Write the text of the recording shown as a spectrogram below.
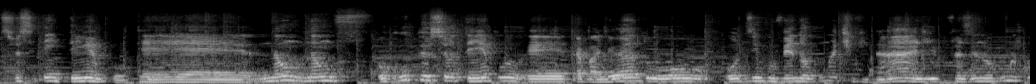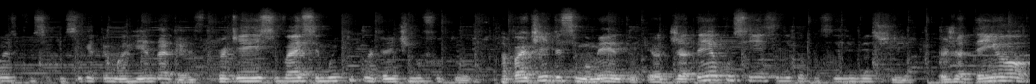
se você tem tempo, é, não, não ocupe o seu tempo é, trabalhando ou, ou desenvolvendo alguma atividade, fazendo alguma coisa que você consiga ter uma renda extra, porque isso vai ser muito importante no futuro. A partir desse momento, eu já tenho a consciência de que eu preciso investir, eu já tenho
